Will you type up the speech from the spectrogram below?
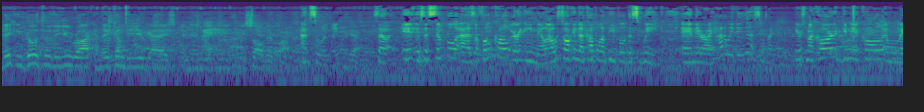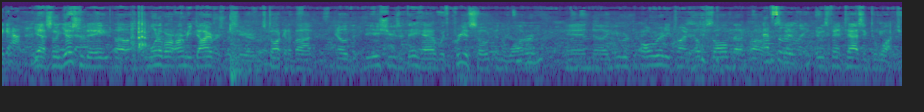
they can go through the UROC and they come to you guys and then we, we solve their problem. Absolutely. Yeah. So it is as simple as a phone call or an email. I was talking to a couple of people this week and they were like, how do we do this? I was like, here's my card. Give me a call, and we'll make it happen. Yeah, so yesterday, uh, one of our Army divers was here and was talking about, you know, the, the issues that they have with creosote in the water. Mm-hmm. And uh, you were already trying to help solve that problem. Absolutely. It was fantastic to watch.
